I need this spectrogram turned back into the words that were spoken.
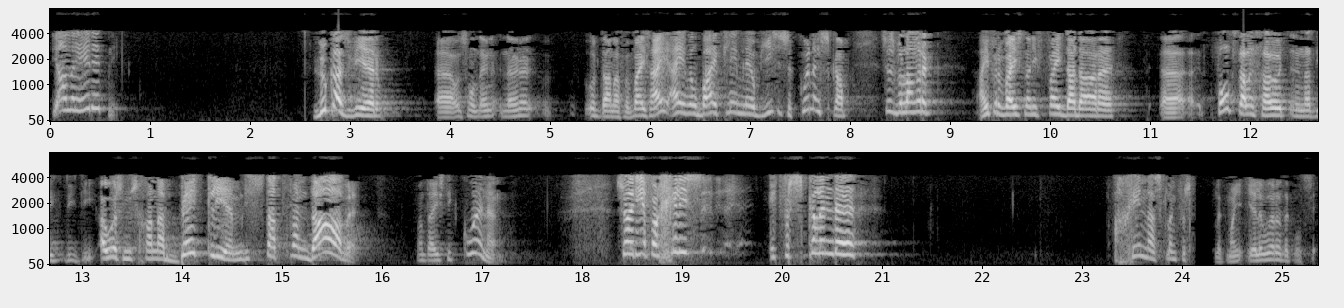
Die ander het dit nie. Lukas weer uh ons wil nou nou ook daarna verwys. Hy hy wil baie klem lê op Jesus se koningskap. Soos belangrik Hy verwys na die feit dat daar 'n uh, volkstelling gehou het en dat die die, die ouers moes gaan na Bethlehem, die stad van Dawid, want hy is die koning. So die evangelies het verskillende agendas klink verskillik, maar jy hoor wat ek wil sê.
